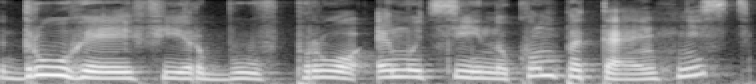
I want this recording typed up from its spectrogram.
другий ефір був про емоційну компетентність.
